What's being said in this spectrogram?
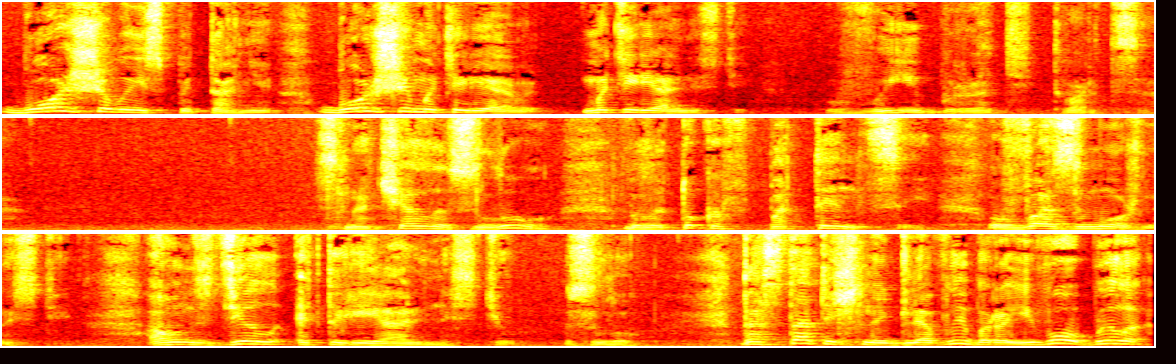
большего испытания, большей материал, материальности, выбрать Творца. Сначала зло было только в потенции, в возможности, а он сделал это реальностью зло. Достаточно для выбора его было,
